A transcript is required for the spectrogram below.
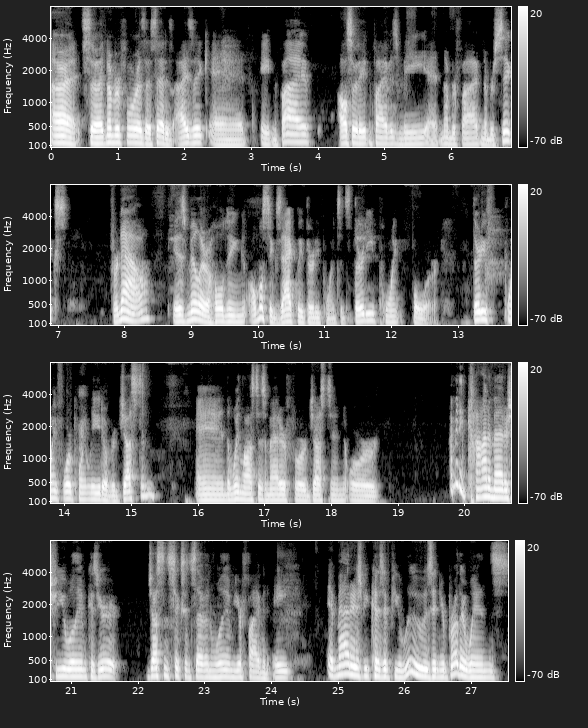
all right. So at number four, as I said, is Isaac at eight and five. Also at eight and five is me at number five. Number six, for now, is Miller holding almost exactly 30 points. It's 30.4. 30.4 point lead over Justin. And the win loss doesn't matter for Justin or I mean it kind of matters for you, William, because you're Justin six and seven, William, you're five and eight. It matters because if you lose and your brother wins,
